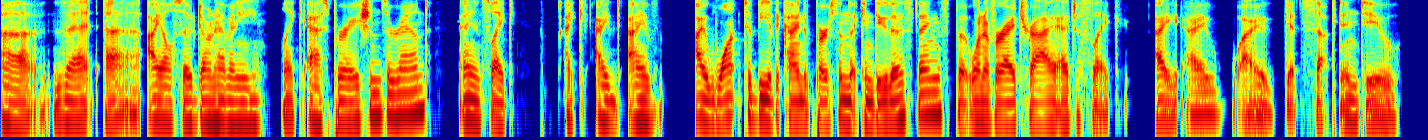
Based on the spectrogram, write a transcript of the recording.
uh, that uh, I also don't have any like aspirations around, and it's like I I I I want to be the kind of person that can do those things, but whenever I try, I just like I I I get sucked into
